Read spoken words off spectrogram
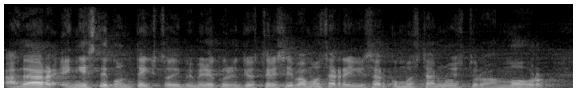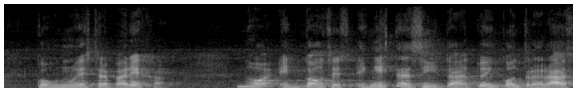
a dar en este contexto de 1 Corintios 13, vamos a revisar cómo está nuestro amor con nuestra pareja. ¿no? Entonces, en esta cita tú encontrarás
